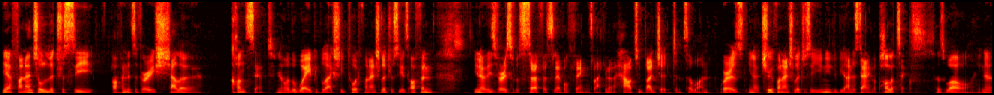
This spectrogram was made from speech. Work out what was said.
Yeah, financial literacy often it's a very shallow concept. You know, the way people are actually taught financial literacy is often, you know, these very sort of surface level things like you know how to budget and so on. Whereas you know, true financial literacy, you need to be understanding the politics as well. You know,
